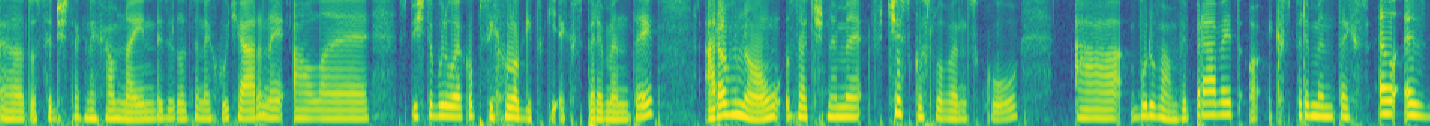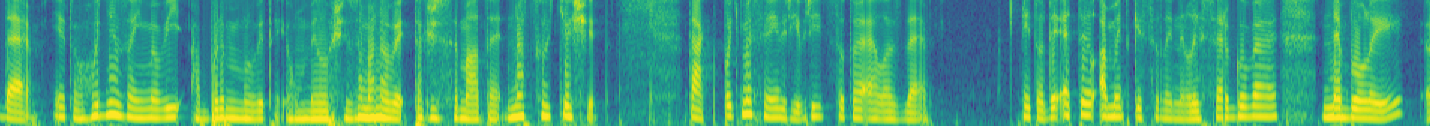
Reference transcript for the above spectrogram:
Eh, to si když tak nechám na jindy, tyhle ty nechuťárny, ale spíš to budou jako psychologické experimenty. A rovnou začneme v Československu a budu vám vyprávět o experimentech s LSD. Je to hodně zajímavý a budeme mluvit i o Miloši Zemanovi, takže se máte na co těšit. Tak, pojďme si nejdřív říct, co to je LSD. Je to amid kyseliny lysergové, neboli, eh,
